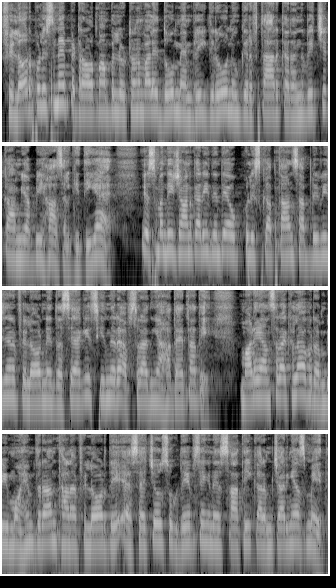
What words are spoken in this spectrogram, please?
ਫਿਲੌਰ ਪੁਲਿਸ ਨੇ ਪੈਟਰੋਲ ਪੰਪ ਲੁੱਟਣ ਵਾਲੇ ਦੋ ਮੈਂਬਰੀ ਗਿਰੋਹ ਨੂੰ ਗ੍ਰਿਫਤਾਰ ਕਰਨ ਵਿੱਚ ਕਾਮਯਾਬੀ ਹਾਸਲ ਕੀਤੀ ਹੈ। ਇਸ ਸੰਬੰਧੀ ਜਾਣਕਾਰੀ ਦਿੰਦੇ ਉਪ ਪੁਲਿਸ ਕਪਤਾਨ ਸਬ ਡਿਵੀਜ਼ਨ ਫਿਲੌਰ ਨੇ ਦੱਸਿਆ ਕਿ ਸੀਨੀਅਰ ਅਫਸਰਾਂ ਦੀਆਂ ਹਦਾਇਤਾਂ ਤੇ ਮਾੜੇ ਅਨਸਰਾਂ ਖਿਲਾਫ ਰੰਬੀ ਮੁਹਿੰਮ ਦੌਰਾਨ ਥਾਣਾ ਫਿਲੌਰ ਦੇ ਐਸਐਚਓ ਸੁਖਦੇਵ ਸਿੰਘ ਨੇ ਸਾਥੀ ਕਰਮਚਾਰੀਆਂ ਸਮੇਤ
